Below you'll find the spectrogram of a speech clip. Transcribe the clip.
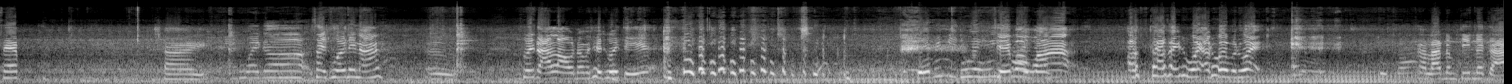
แซ่บใช่ถ้วยก็ใส่ถ้วยด้วยนะ เออถ้วยร้านเรานะไม่ใช่ถ้วยเจ๊เจ๊ไม่มีถ้วยให้เจ๊บอกว่าเอาถ้าใส่ถ้วยเอาถ้วยมาด้วยถูกต้องกับร้านน้ำจิ้มนะจ๊ะ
